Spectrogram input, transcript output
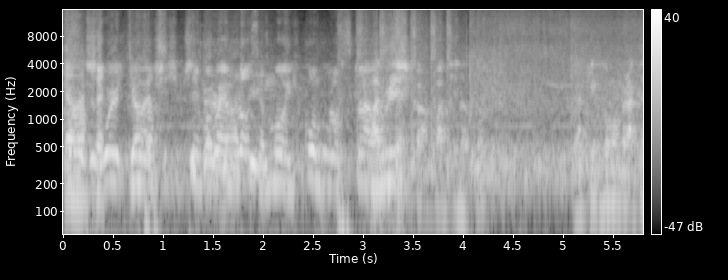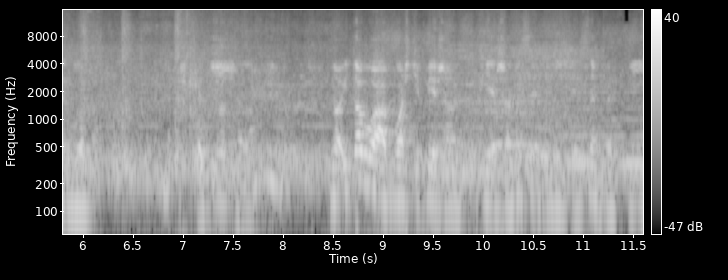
Ja zawsze, ja zawsze się przejmowałem losem moich kumplów z klanu Patrzcie, Ryśka. patrzcie na to. Jakiego mam Glocka. Strzela. No i to była właśnie pierwsza, pierwsza wersja, widzicie, Semper Fi.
